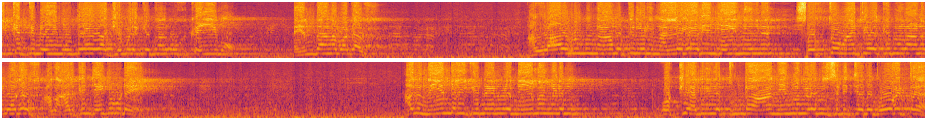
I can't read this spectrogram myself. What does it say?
ഐക്യത്തിന്റെയും മുദ്രാവാക്യം വിളിക്കുന്ന നമുക്ക് കഴിയുമോ? എന്താണ് വകഫ് അള്ളാഹുവിന്റെ നാമത്തിൽ ഒരു നല്ല കാര്യം ചെയ്യുന്നതിന് സ്വത്ത് മാറ്റിവെക്കുന്നതാണ് വകഫ് അത് ആർക്കും ചെയ്തുകൂടെ? അത് നിയന്ത്രിക്കുന്നതിനുള്ള നിയമങ്ങളും ഒക്കെ അതിനകത്തുണ്ട് ആ നിയമങ്ങളനുസരിച്ച് അത് പോകട്ടെ.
